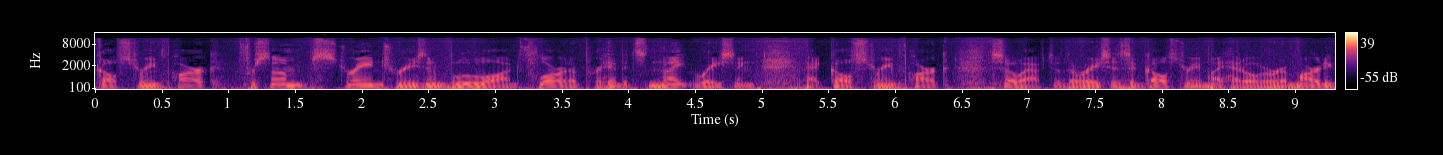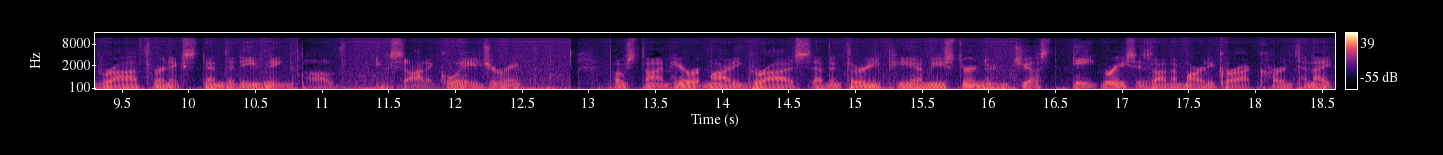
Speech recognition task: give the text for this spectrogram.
Gulfstream Park. For some strange reason, blue law in Florida prohibits night racing at Gulfstream Park. So after the races at Gulfstream, I head over to Mardi Gras for an extended evening of exotic wagering. Post time here at Mardi Gras is 7:30 p.m. Eastern. There are just eight races on the Mardi Gras card tonight,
